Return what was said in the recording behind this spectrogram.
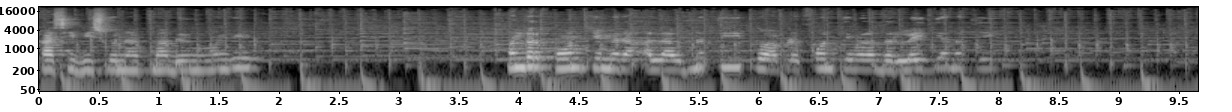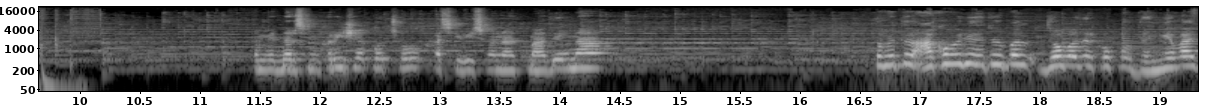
કાશી વિશ્વનાથ મહાદેવનું મંદિર. અંદર ફોન કેમેરા અલાઉડ નથી, તો આપણે ફોન કેમેરા અંદર લઈ ગયા નથી. તમે દર્શન કરી શકો છો કાશી વિશ્વનાથ મહાદેવના. તો મિત્રો, આખો વીડિયો યુટ્યુબ જો બદલ ખૂબ ખૂબ ધન્યવાદ.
